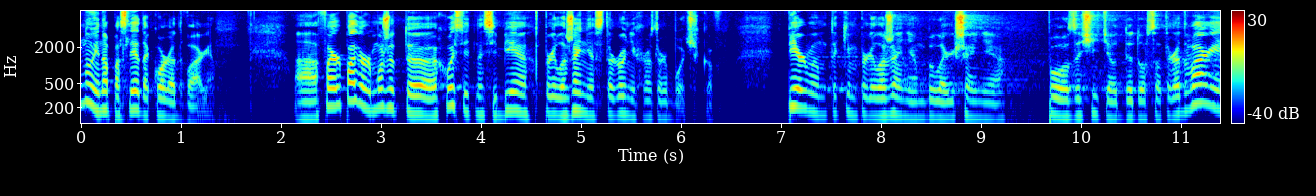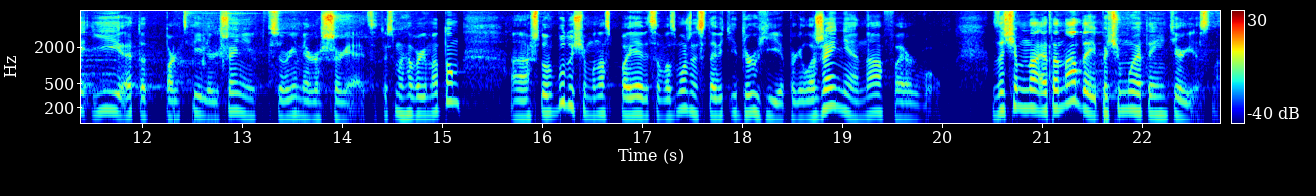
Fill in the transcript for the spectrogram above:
Ну и напоследок о Radware. Firepower может э, хостить на себе приложения сторонних разработчиков. Первым таким приложением было решение по защите от DDoS от Radware, и этот портфель решений все время расширяется. То есть мы говорим о том, а, что в будущем у нас появится возможность ставить и другие приложения на Firewall. Зачем это надо и почему это интересно?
